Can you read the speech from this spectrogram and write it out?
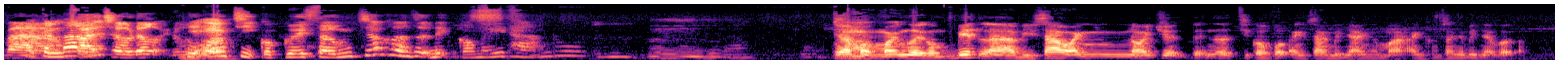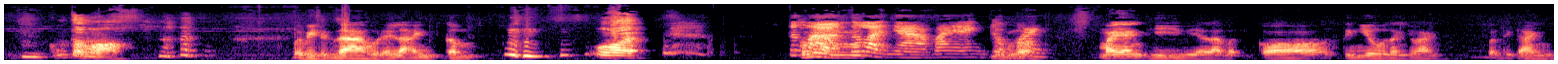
và Phải cẩn thận và chờ đợi đúng thì không? em chỉ có cưới sớm trước hơn dự định có mấy tháng thôi. Ừ. Nhưng mà mọi, mọi người có biết là vì sao anh nói chuyện đến giờ chỉ có vợ anh sang bên nhà anh mà anh không sang nhà bên nhà vợ? Cũng tò mò bởi vì thực ra hồi đấy là anh bị cấm. Ôi. Tức là là- tức là nhà mai anh cấm anh. May anh thì là vẫn có tình yêu dành cho anh vẫn thích anh.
